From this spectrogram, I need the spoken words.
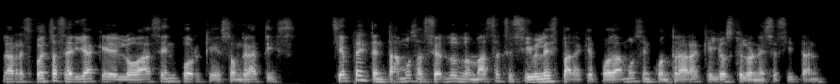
La respuesta sería que lo hacen porque son gratis. Siempre intentamos hacerlos lo más accesibles para que podamos encontrar a aquellos que lo necesitan.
